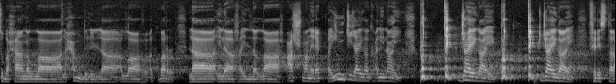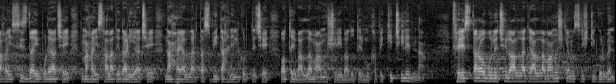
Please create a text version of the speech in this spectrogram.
সুবাহান আল্লাহ আলহামদুলিল্লাহ, আল্লাহ আকবর ইল্লাল্লাহ, আসমানের একটা ইঞ্চি জায়গা খালি নাই, প্রত্যেক জায়গায়, প্রত্যেক জায়গায় ফেরেস্তারা হয় সিজদায় পড়ে আছে, না হয় সালাতে দাঁড়িয়ে আছে, না হয় আল্লাহর তাসবি তাহলিল করতেছে। অতএব আল্লাহ মানুষের ইবাদতের মুখাপেক্ষী ছিলেন না। ফেরেস্তারাও বলেছিল, আল্লাহকে আল্লাহ মানুষ কেন সৃষ্টি করবেন?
